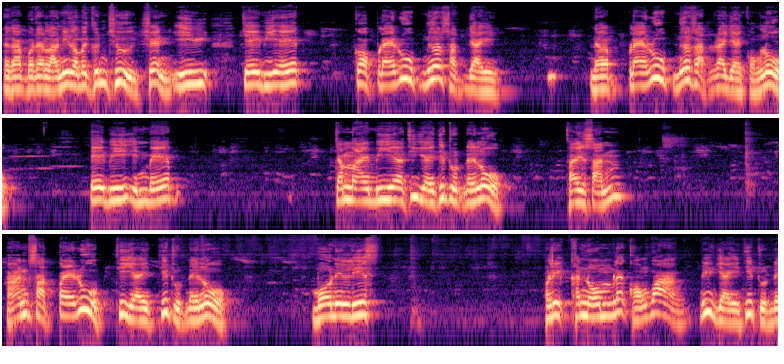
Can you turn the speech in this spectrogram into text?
นะครับบริษัทเหล่านี้เราไม่คุ้นชื่อ เช่น E JBS ก็แปลรูปเนื้อสัตว์ใหญ่นะครับแปลรูปเนื้อสัตว์รายใหญ่ของโลก AB InBev จำหน่ายเบียร์ที่ใหญ่ที่สุดในโลก ไทสันอาหารสัตว์แปรรูปที่ใหญ่ที่สุดในโลก โมนิลิส ผลิตขนมและของว่างที่ใหญ่ที่สุดใน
